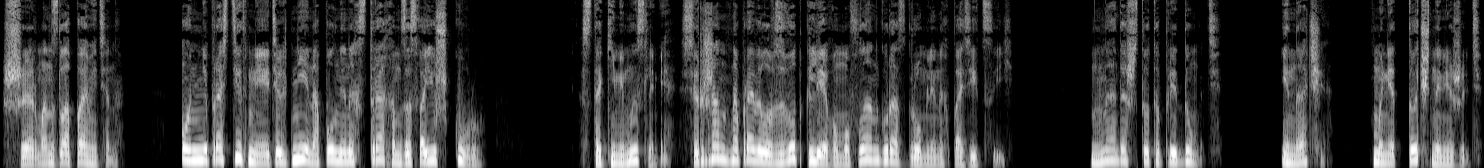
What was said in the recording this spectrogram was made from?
Шерман злопамятен. Он не простит мне этих дней, наполненных страхом за свою шкуру. С такими мыслями сержант направил взвод к левому флангу разгромленных позиций. Надо что-то придумать. Иначе мне точно не жить.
